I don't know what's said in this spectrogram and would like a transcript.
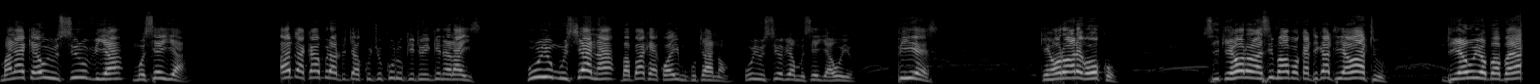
manake huyu Sylvia Moseya hata kabla hatujakushukuru kitu kingine rais, huyu msichana babake kwa hii mkutano, huyu Sylvia Moseya huyo. PS Kihoro ale goko si Kihoro lazima hapo katikati ya watu, ndiye huyo baba yake.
